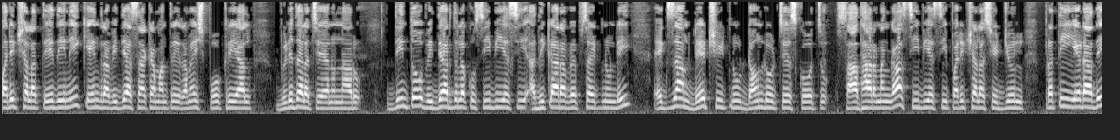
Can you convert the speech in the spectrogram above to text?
పరీక్షల తేదీని కేంద్ర విద్యాశాఖ మంత్రి రమేష్ పోఖ్రియాల్ విడుదల చేయనున్నారు. దీంతో విద్యార్థులకు సిబిఎస్ఈ అధికార వెబ్సైట్ నుండి ఎగ్జామ్ డేట్ షీట్ను డౌన్లోడ్ చేసుకోవచ్చు. సాధారణంగా సిబిఎస్ఈ పరీక్షల షెడ్యూల్ ప్రతి ఏడాది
